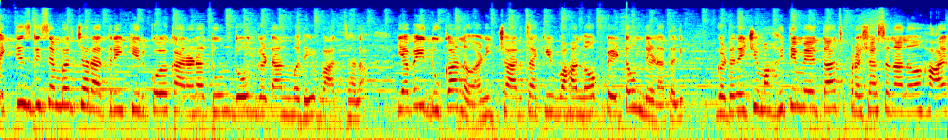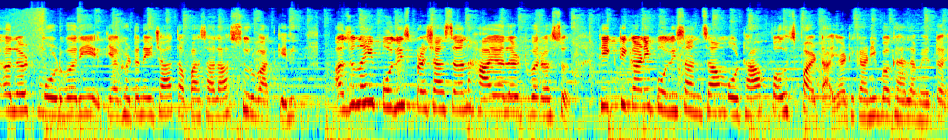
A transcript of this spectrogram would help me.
एकतीस डिसेंबरच्या रात्री किरकोळ कारणातून दोन गटांमध्ये वाद झाला. यावेळी दुकानं आणि चारचाकी वाहनं पेटवून देण्यात आली. घटनेची माहिती मिळताच प्रशासनानं हाय अलर्ट मोडवर येत या घटनेच्या तपासाला सुरुवात केली. अजूनही पोलीस प्रशासन हाय अलर्टवर असून ठिकठिकाणी पोलिसांचा मोठा फौजफाटा या ठिकाणी बघायला मिळतोय.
